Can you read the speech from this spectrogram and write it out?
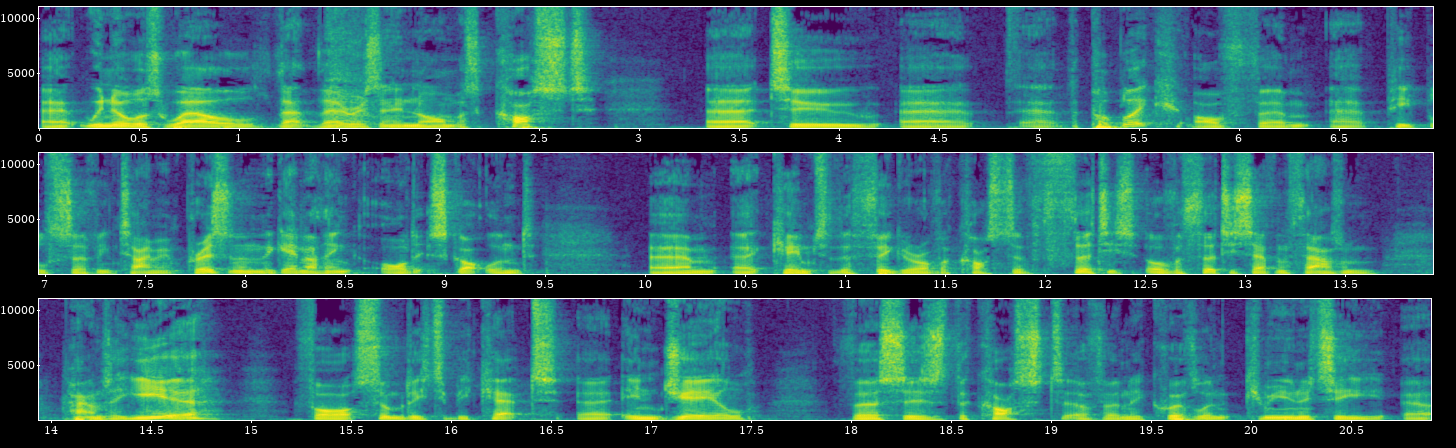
Uh, we know as well that there is an enormous cost uh, to uh, uh, the public of um, uh, people serving time in prison. And again, I think Audit Scotland uh, um, uh, came to the figure of a cost of 30, over £37,000 a year for somebody to be kept uh, in jail versus the cost of an equivalent community uh,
